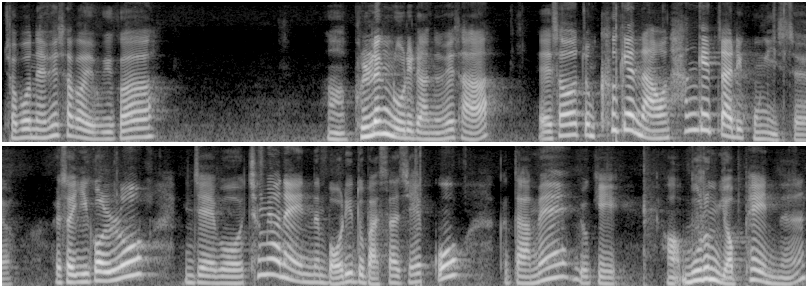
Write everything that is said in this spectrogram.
저번에 회사가 여기가 어, 블랙롤이라는 회사에서 좀 크게 나온 한 개짜리 공이 있어요. 그래서 이걸로 이제 뭐 측면에 있는 머리도 마사지 했고 그 다음에 여기 어, 무릎 옆에 있는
